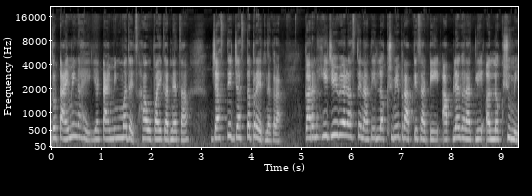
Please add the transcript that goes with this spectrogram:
जो टायमिंग आहे या टायमिंगमध्येच हा उपाय करण्याचा जास्तीत जास्त प्रयत्न करा. कारण ही जी वेळ असते ना ती लक्ष्मी प्राप्तीसाठी आपल्या घरातली अलक्ष्मी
